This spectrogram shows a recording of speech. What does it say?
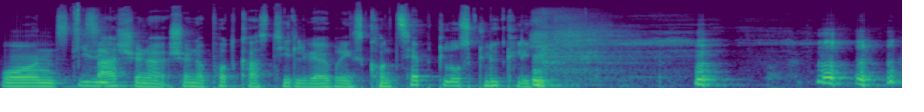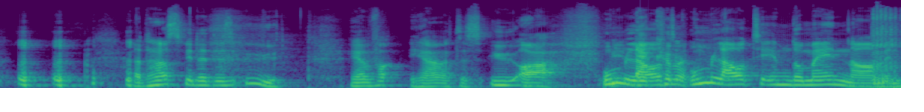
Und Das diese war ein schöner, schöner Podcast-Titel wäre übrigens konzeptlos glücklich. Dann hast du wieder das Ü. Ja, ja das Ü. Ah, Umlaut, wir, Umlaute im Domainnamen.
